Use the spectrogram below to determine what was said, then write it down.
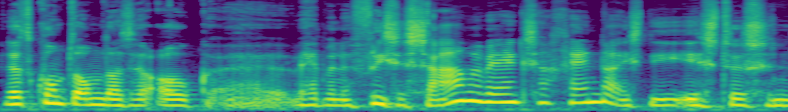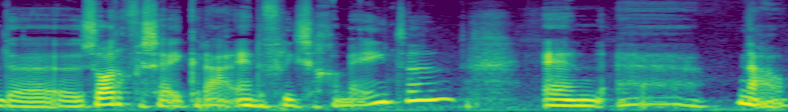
dat komt omdat we ook, uh, we hebben een Friese samenwerkingsagenda. Is, die is tussen de zorgverzekeraar en de Friese gemeenten. En nou,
